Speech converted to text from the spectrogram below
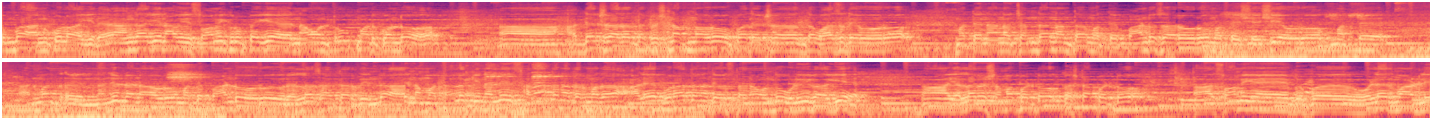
ತುಂಬ ಅನುಕೂಲ ಆಗಿದೆ. ಹಂಗಾಗಿ ನಾವು ಈ ಸ್ವಾಮಿ ಕೃಪೆಗೆ ನಾವು ಒಂದು ಟ್ರೂಪ್ ಮಾಡಿಕೊಂಡು ಅಧ್ಯಕ್ಷರಾದಂಥ ಕೃಷ್ಣಪ್ಪನವರು, ಉಪಾಧ್ಯಕ್ಷರಾದಂಥ ವಾಸುದೇವರು ಮತ್ತು ನಾನು ಚಂದನ್ ಅಂತ, ಮತ್ತು ಪಾಂಡು ಸರ್ ಅವರು, ಮತ್ತು ಶಶಿ ಅವರು, ಮತ್ತು ಹನುಮಂತ ನಂಜುಂಡಣ್ಣ ಅವರು ಮತ್ತು ಪಾಂಡು ಅವರು ಇವರೆಲ್ಲ ಸಹಕಾರದಿಂದ ನಮ್ಮ ತಾಲೂಕಿನಲ್ಲಿ ಸನಾತನ ಧರ್ಮದ ಹಳೆ ಪುರಾತನ ದೇವಸ್ಥಾನ ಒಂದು ಉಳಿವಿಗಾಗಿ ಎಲ್ಲರೂ ಶ್ರಮಪಟ್ಟು, ಕಷ್ಟಪಟ್ಟು ಸ್ವಾಮಿ ಒಳ್ಳೇದು ಮಾಡಲಿ,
